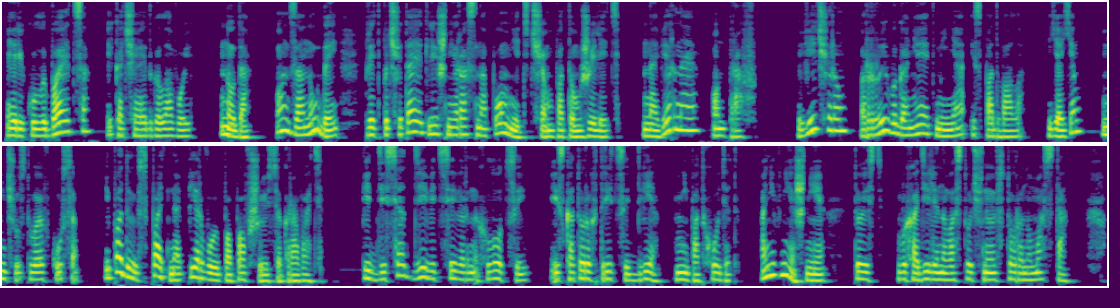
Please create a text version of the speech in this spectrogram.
Эрик улыбается и качает головой. Ну да, он занудой предпочитает лишний раз напомнить, чем потом жалеть. Наверное, он прав. Вечером Ры выгоняет меня из подвала. Я ем, не чувствуя вкуса, и падаю спать на первую попавшуюся кровать. 59 северных лоций, из которых 32 не подходят. Они внешние, то есть выходили на восточную сторону моста,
